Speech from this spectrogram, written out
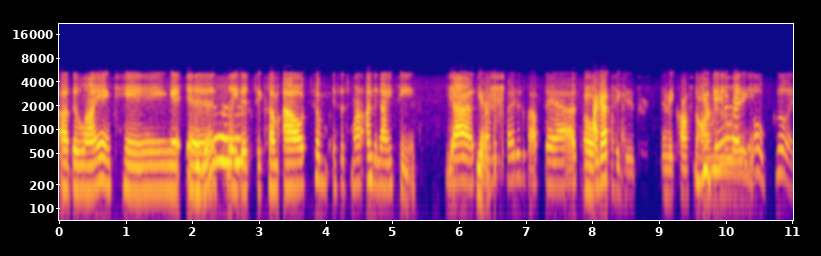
uh, The Lion King is slated to come out. To, is it tomorrow? On the 19th. Yes, Yes. I'm excited about that. Oh, I got okay. tickets, and they cost the You arm did and a already? leg. Oh, good.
